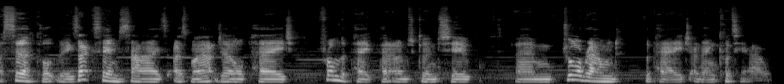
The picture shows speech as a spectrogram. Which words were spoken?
a circle the exact same size as my art journal page from the paper. I'm just going to um, draw around the page and then cut it out.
